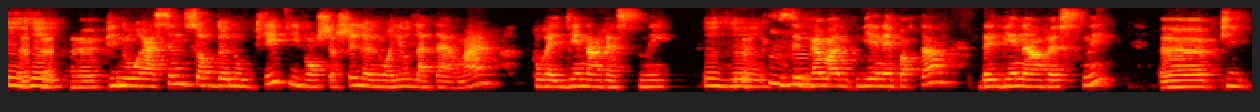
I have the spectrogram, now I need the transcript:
Mm-hmm. puis nos racines sortent de nos pieds, puis ils vont chercher le noyau de la terre-mère pour être bien enracinés. Mm-hmm. C'est vraiment bien important d'être bien enraciné. puis,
